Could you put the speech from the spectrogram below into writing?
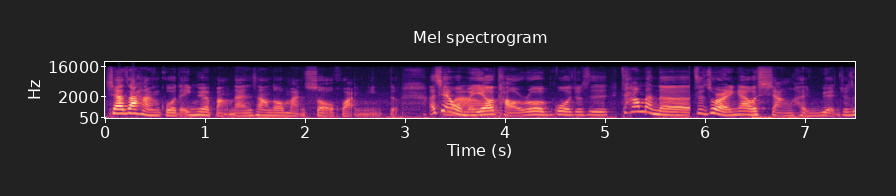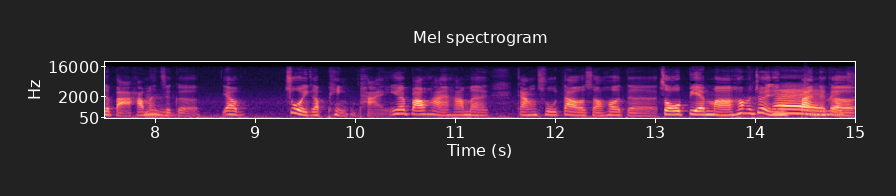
现在在韩国的音乐榜单上都蛮受欢迎的。而且我们也有讨论过，就是他们的制作人应该有想很远，就是把他们这个要做一个品牌，嗯、因为包含他们刚出道的时候的周边嘛，他们就已经办那个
